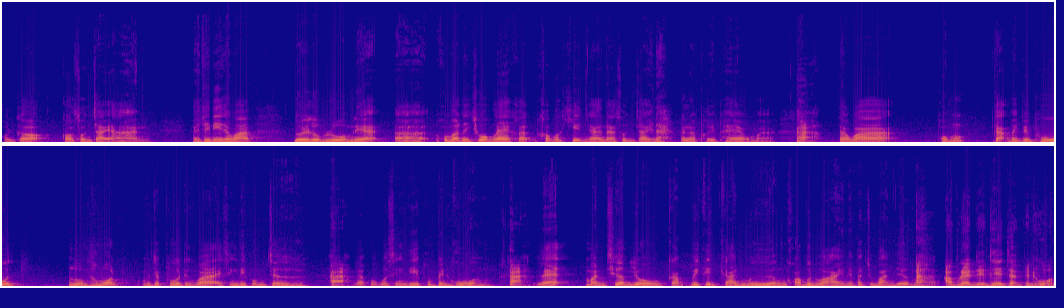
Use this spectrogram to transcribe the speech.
คนก็ก็สนใจอ่านแต่ทีนี้ถ้าว่าโดยรวมๆเนี่ยเอ่อผมว่าในช่วงแรกเขาเขาก็เขียนงานน่าสนใจนะเวลาเผยแพร่ออกมา ค่ะ แต่ว่าผมจะไม่ไปพูดรวมทั้งหมด ผมจะพูดถึงว่าไอ้สิ่งที่ผมเจอค่ะ และผมก็สิ่งที่ผมเป็นห่วงค่ะและมันเชื่อมโยงกับวิกฤตการเมืองความวุ่นวายในปัจจุบันเยอะอะมากเอาประเด็นที่อาจารย์เป็นห่วง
